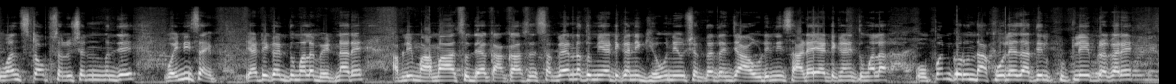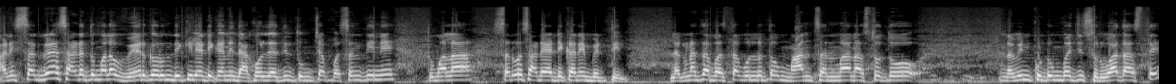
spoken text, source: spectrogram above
वन स्टॉप सोल्युशन म्हणजे वहिनी साहेब या ठिकाणी तुम्हाला भेटणार आहे आपली मामा असू द्या काका असू द्या सगळ्यांना तुम्ही या ठिकाणी घेऊन येऊ शकता त्यांच्या आवडीने साड्या या ठिकाणी तुम्हाला ओपन करून दाखवल्या जातील कुठल्याही प्रकारे आणि सगळ्या साड्या तुम्हाला वेअर करून देखील या ठिकाणी दाखवल्या जातील. तुमच्या पसंतीने तुम्हाला सर्व साड्या या ठिकाणी भेटतील. लग्नाचा बस्ता बोललो तो मान सन्मान असतो तो नवीन कुटुंबाची सुरुवात असते.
